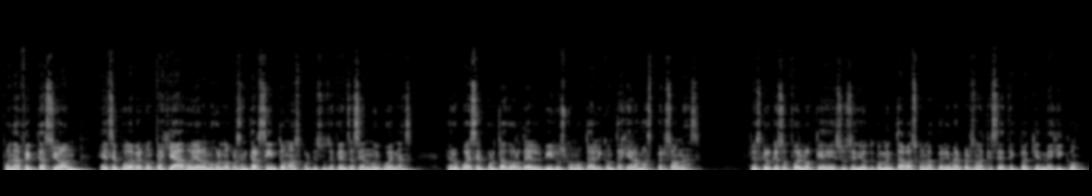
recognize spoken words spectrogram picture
con afectación, él se pudo haber contagiado y a lo mejor no presentar síntomas porque sus defensas sean muy buenas, pero puede ser portador del virus como tal y contagiar a más personas. Entonces creo que eso fue lo que sucedió que comentabas con la primera persona que se detectó aquí en México,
